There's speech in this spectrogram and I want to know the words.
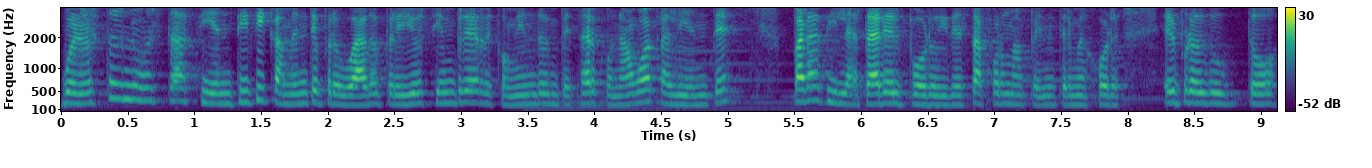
Bueno, esto no está científicamente probado, pero yo siempre recomiendo empezar con agua caliente para dilatar el poro y de esta forma penetre mejor el producto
